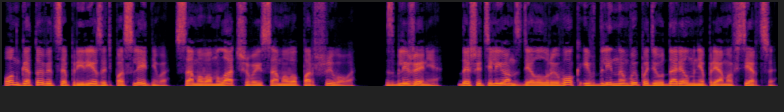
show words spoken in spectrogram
он готовится прирезать последнего, самого младшего и самого паршивого. Сближение. Дешетильон сделал рывок и в длинном выпаде ударил мне прямо в сердце.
